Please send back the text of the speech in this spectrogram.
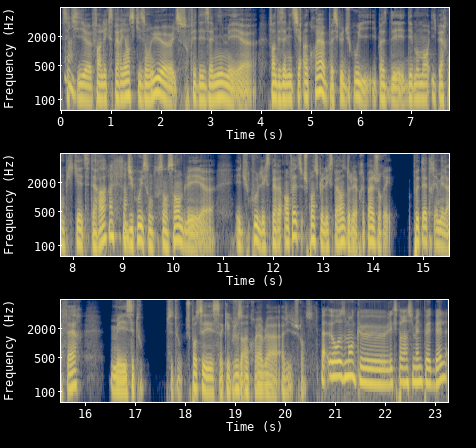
C'est ah. qui, enfin, l'expérience qu'ils ont eue, ils se sont fait des amis, mais enfin des amitiés incroyables parce que du coup, ils, ils passent des, des moments hyper compliqués, etc. du coup, ils sont tous ensemble et et du coup, l'expérience. En fait, je pense que l'expérience de la prépa, j'aurais peut-être aimé la faire, mais c'est tout. C'est tout. Je pense que c'est quelque chose d'incroyable à, à, vivre, je pense. Bah, heureusement que l'expérience humaine peut être belle,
